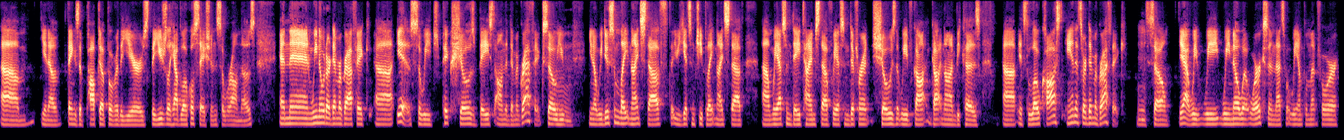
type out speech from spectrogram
um, you know things have popped up over the years. They usually have local stations, so we're on those. And then we know what our demographic uh, is, so we pick shows based on the demographic. So mm. you you know we do some late night stuff that you get some cheap late night stuff. Um, we have some daytime stuff. We have some different shows that we've got gotten on because uh, it's low cost and it's our demographic. Mm. So yeah, we we we know what works, and that's what we implement for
